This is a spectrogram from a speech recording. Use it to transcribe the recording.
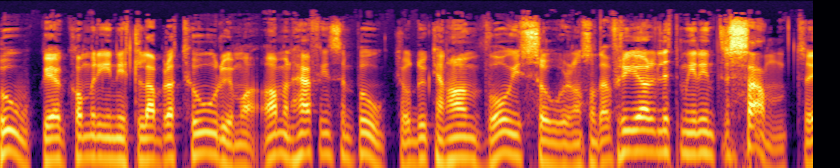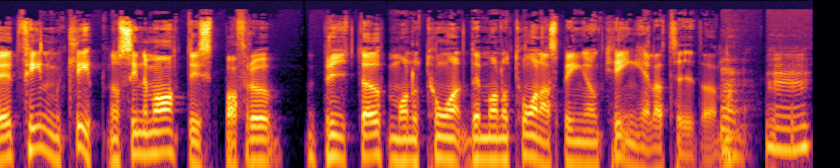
bok och jag kommer in i ett laboratorium och ja men här finns en bok och du kan ha en voiceover och sånt där för att göra det lite mer intressant. Ett filmklipp, något cinematiskt bara för att bryta upp monoton, det monotona springa omkring hela tiden. Mm. Mm.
